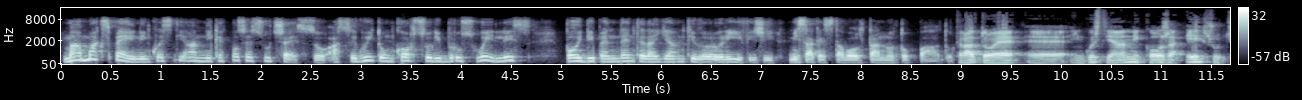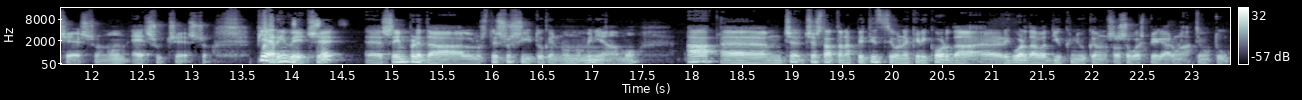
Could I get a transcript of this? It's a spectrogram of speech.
Ma a Max Payne in questi anni che cosa è successo? Ha seguito un corso di Bruce Willis, poi dipendente dagli antidolorifici. Mi sa che stavolta hanno toppato. Tra l'altro è eh, in questi anni cosa è successo, non è successo. Pierre invece, Sì. eh, sempre dallo stesso sito che non nominiamo, ha, ehm, c'è, c'è stata una petizione che ricorda, eh, riguardava Duke Nukem, non so se vuoi spiegare un attimo tu.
